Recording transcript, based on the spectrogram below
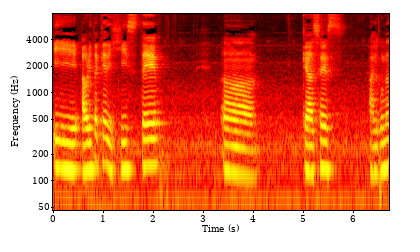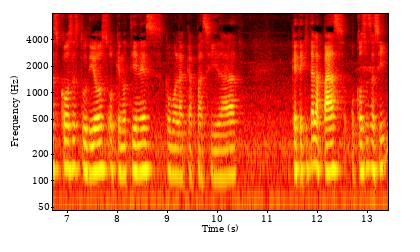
Y ahorita que dijiste ah, que haces algunas cosas tu Dios o que no tienes como la capacidad, que te quita la paz o cosas así,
